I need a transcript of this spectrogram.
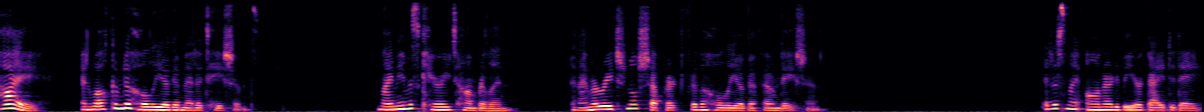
Hi, and welcome to Holy Yoga Meditations. My name is Carrie Tomberlin, and I'm a regional shepherd for the Holy Yoga Foundation. It is my honor to be your guide today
